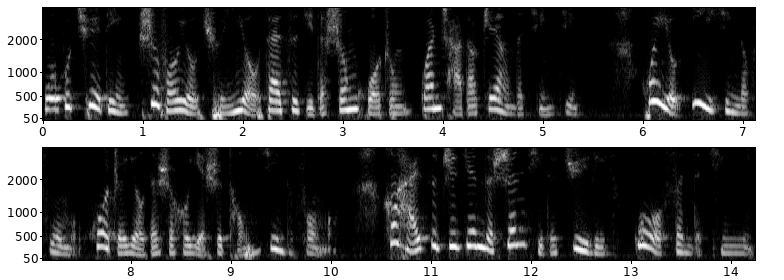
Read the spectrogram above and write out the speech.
我不确定是否有群友在自己的生活中观察到这样的情境。会有异性的父母，或者有的时候也是同性的父母，和孩子之间的身体的距离过分的亲密。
